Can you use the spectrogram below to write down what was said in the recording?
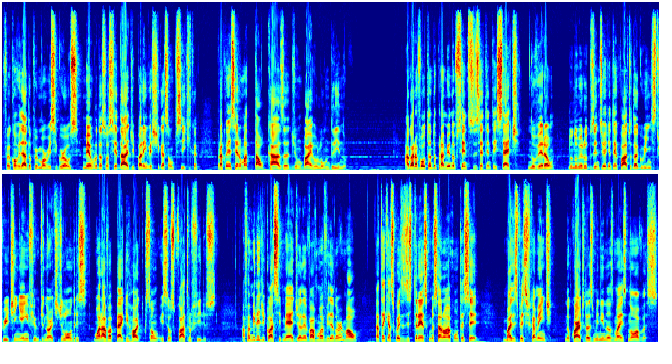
foi convidado por Maurice Gross, membro da Sociedade para Investigação Psíquica, para conhecer uma tal casa de um bairro londrino. Agora voltando para 1977, no verão, no número 284 da Green Street em Enfield, norte de Londres, morava Peg Hodgson e seus quatro filhos. A família de classe média levava uma vida normal, até que as coisas estranhas começaram a acontecer, mais especificamente no quarto das meninas mais novas.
